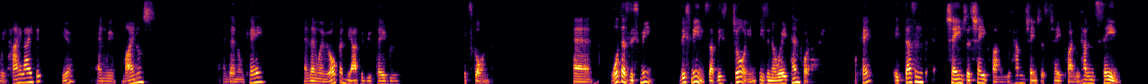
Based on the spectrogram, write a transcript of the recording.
we highlight it here and we minus and then okay. And then when we open the attribute table, it's gone. And what does this mean? This means that this join is in a way temporary, okay? It doesn't change the shapefile. We haven't changed the shapefile. We haven't saved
